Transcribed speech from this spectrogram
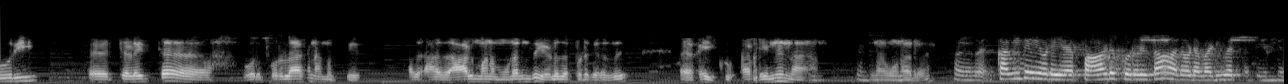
ஊறி திளைத்த ஒரு பொருளாக நமக்கு அது அது ஆழ்மனம் உணர்ந்து எழுதப்படுகிறது ஹைக்கூ அப்படின்னு நான் நான் உணர்றேன். கவிதையுடைய பாடு பொருள் தான் அதோட வடிவத்தை சொல்லி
